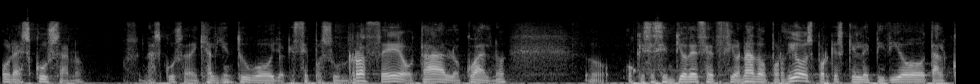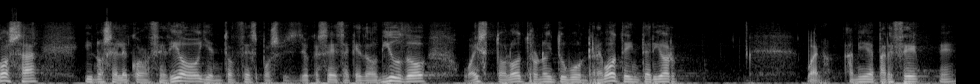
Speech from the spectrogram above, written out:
o la excusa, ¿no? La excusa de que alguien tuvo, yo que sé, pues un roce o tal o cual, ¿no? O, que se sintió decepcionado por Dios porque es que le pidió tal cosa y no se le concedió y entonces, pues yo que sé, se quedó viudo o esto, lo otro, ¿no? Y tuvo un rebote interior. Bueno, a mí me parece, ¿eh?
